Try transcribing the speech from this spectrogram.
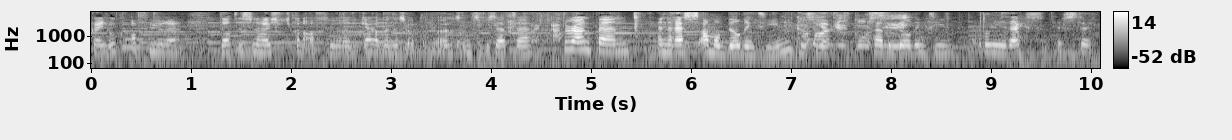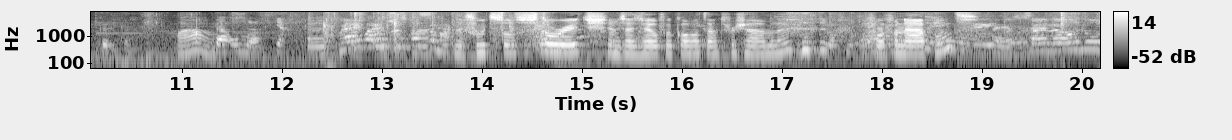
kan je ook afhuren. Dat is een huis wat je kan afhuren. De caravan is ook op, om te bezetten. De round pen. En de rest is allemaal building team. Dus hier staat het building team. En dan hier rechts is de keuken. Wauw. Daaronder. Ja. De voedsel storage. En we zijn zelf ook al wat aan het verzamelen. Voor vanavond. Zijn wel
